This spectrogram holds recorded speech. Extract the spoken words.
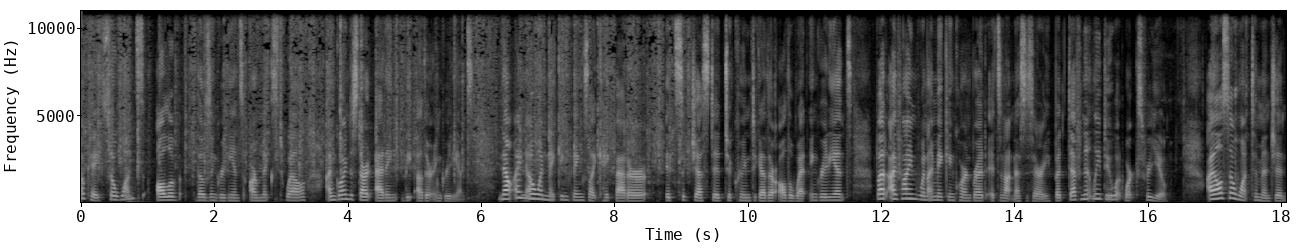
Okay, so once all of those ingredients are mixed well, I'm going to start adding the other ingredients. Now, I know when making things like cake batter, it's suggested to cream together all the wet ingredients, but I find when I'm making cornbread, it's not necessary, but definitely do what works for you. I also want to mention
